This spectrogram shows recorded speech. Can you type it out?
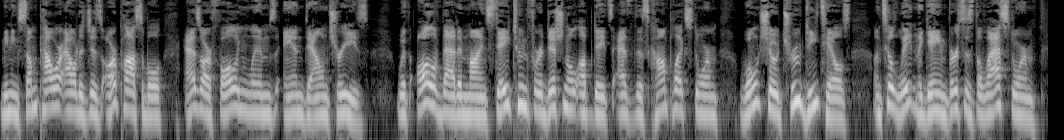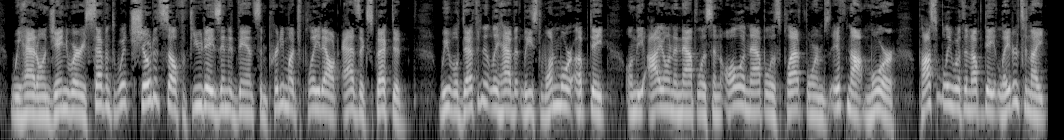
meaning some power outages are possible, as are falling limbs and down trees. With all of that in mind, stay tuned for additional updates as this complex storm won't show true details until late in the game versus the last storm we had on January 7th, which showed itself a few days in advance and pretty much played out as expected we will definitely have at least one more update on the Eye on Annapolis and all Annapolis platforms, if not more, possibly with an update later tonight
